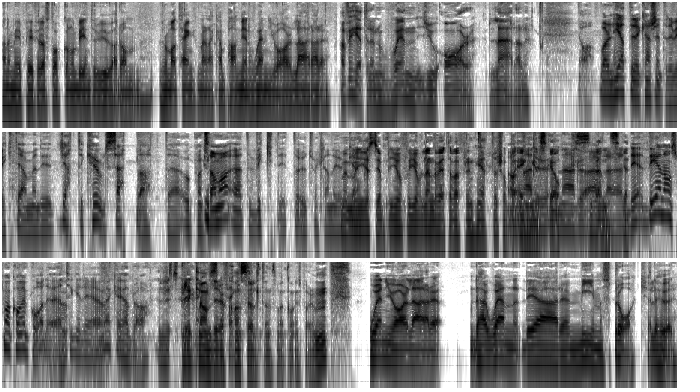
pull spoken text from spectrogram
Han är med i P4 Stockholm och blir intervjuad om hur de har tänkt med den här kampanjen When you are lärare. Varför heter den When you are lärare? Ja, vad den heter är kanske inte det viktiga, men det är ett jättekul sätt att eh, uppmärksamma ett viktigt och utvecklande yrke. Men, men just det, jag, jag vill ändå veta varför den heter så på Ja, när engelska du, och när du är svenska. Det, det är någon som har kommit på det och jag tycker det verkar ju ha bra. Re- Reklambyråkonsulten som har kommit på det. Mm. When you are lärare. Det här when, det är eh, meme-språk, eller hur?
